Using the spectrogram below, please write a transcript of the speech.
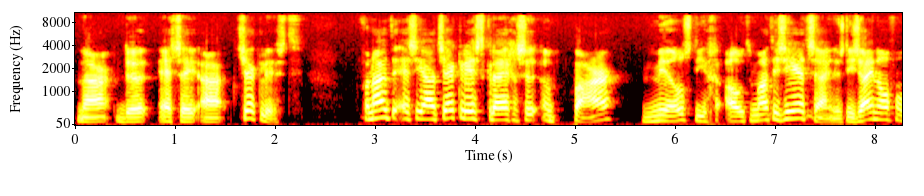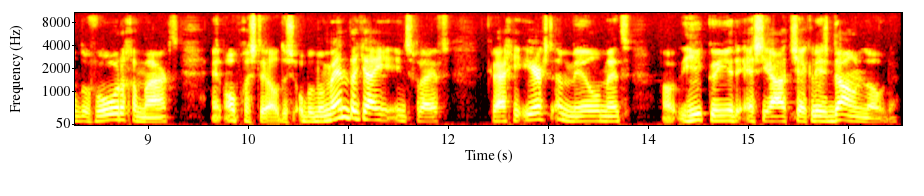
naar de SEA checklist. Vanuit de SEA checklist krijgen ze een paar mails die geautomatiseerd zijn. Dus die zijn al van tevoren gemaakt en opgesteld. Dus op het moment dat jij je inschrijft, krijg je eerst een mail met oh, hier kun je de SEA checklist downloaden.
